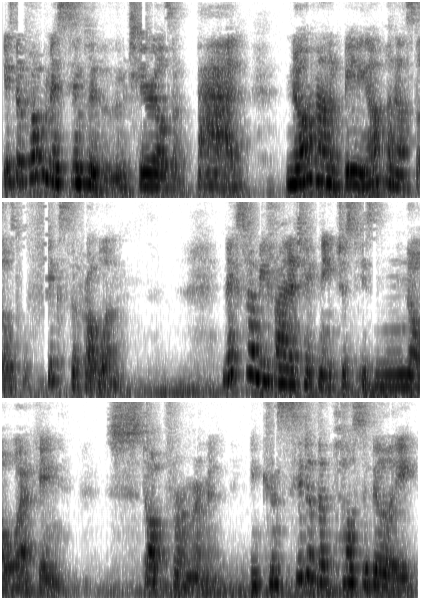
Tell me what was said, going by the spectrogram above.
if the problem is simply that the materials are bad, no amount of beating up on ourselves will fix the problem. Time you find a technique just is not working, stop for a moment and consider the possibility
